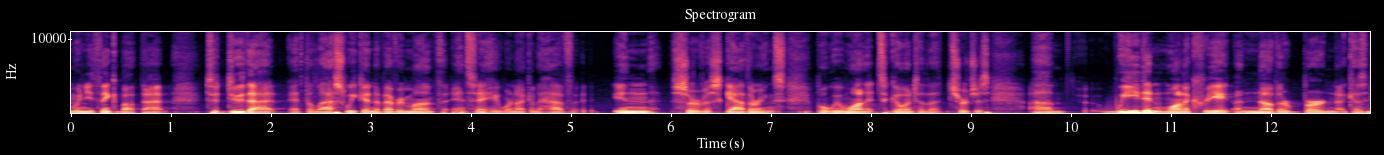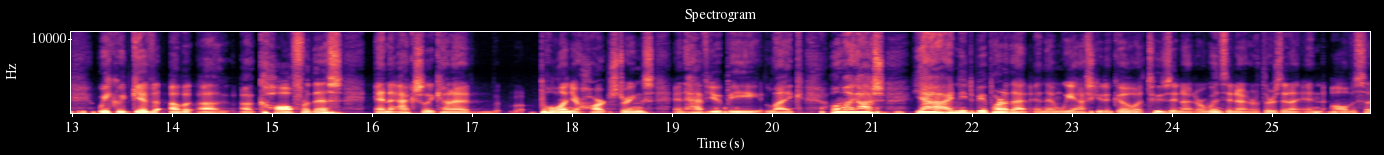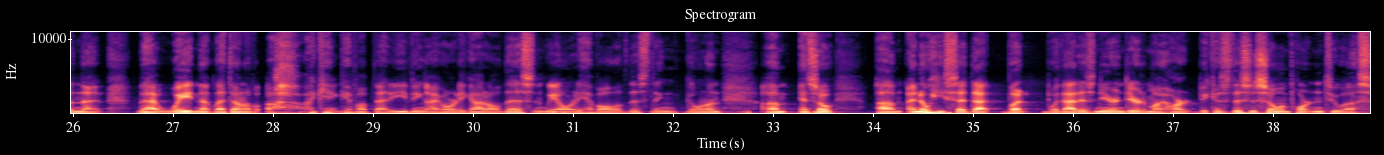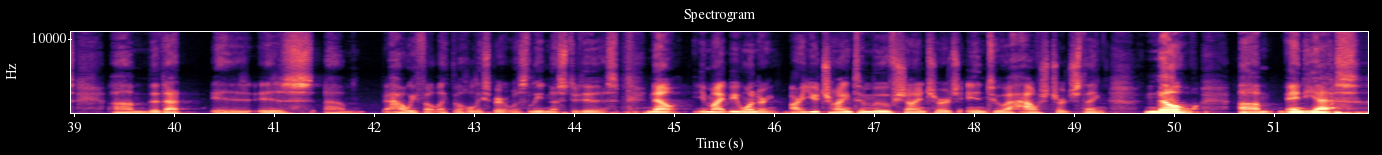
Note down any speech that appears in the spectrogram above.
And When you think about that, to do that at the last weekend of every month and say, hey, we're not going to have in service gatherings, but we want it to go into the churches. Um, we didn't want to create another burden because we could give a, a, a, call for this and actually kind of pull on your heartstrings and have you be like, oh my gosh, yeah, I need to be a part of that. And then we ask you to go a Tuesday night or Wednesday night or Thursday night, and all of a sudden that that weight and that letdown of, oh, I can't give up that evening. I've already got all this, and we already have all of this thing going on. Um, and so um, I know he said that, but boy, that is near and dear to my heart because this is so important to us um, that that is, is um, how we felt like the Holy Spirit was leading us to do this. Now, you might be wondering, are you trying to move Shine Church into a house church thing? No, um, and yes.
